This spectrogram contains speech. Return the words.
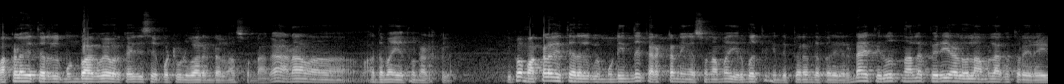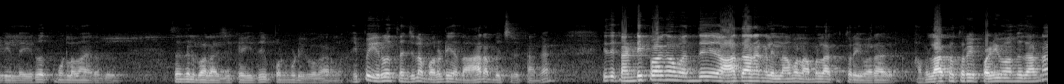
மக்களவைத் தேர்தல் முன்பாகவே அவர் கைது செய்யப்பட்டு விடுவார் என்றெல்லாம் சொன்னாங்க. ஆனால் அந்த மாதிரி எதுவும் நடக்கலை. இப்போ மக்களவைத் தேர்தல்கள் முடிந்து கரெக்டாக நீங்கள் சொன்ன மாதிரி இருபத்தி ஐந்து பிறந்த பிறகு ரெண்டாயிரத்தி இருபத்தி நாலில் பெரிய அளவில் அமலாக்கத்துறை ரைடு இல்லை. இருபத்தி மூணில் தான் இருந்தது. செந்தில் பாலாஜி கைது பொன்முடி விவகாரம். இப்போ இருபத்தஞ்சில் மறுபடியும் அதை ஆரம்பிச்சிருக்காங்க. இது கண்டிப்பாக வந்து ஆதாரங்கள் இல்லாமல் அமலாக்கத்துறை வராது. அமலாக்கத்துறை பழி வாங்குதான்னா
